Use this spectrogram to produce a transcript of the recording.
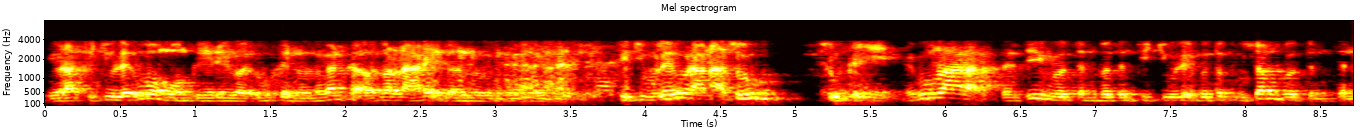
Yo ora diculik wong wong kiri kok mungkin. Kan gak menarik kan diculik ora anak su suke iku melarat dadi mboten-mboten diculik mboten busan mboten ten.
